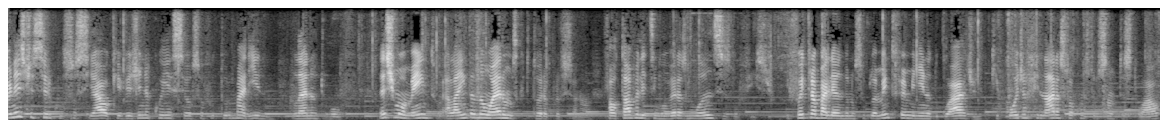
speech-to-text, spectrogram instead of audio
Foi neste círculo social que Virginia conheceu seu futuro marido, Leonard Wolfe. Neste momento, ela ainda não era uma escritora profissional. Faltava-lhe desenvolver as nuances do ofício. E foi trabalhando no suplemento feminino do Guardian que pôde afinar a sua construção textual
